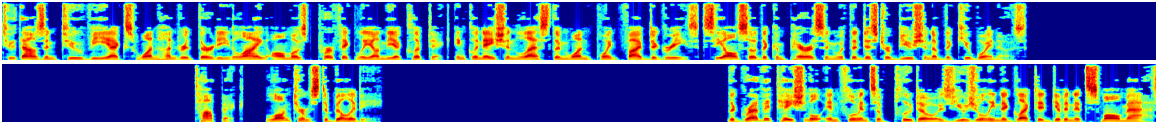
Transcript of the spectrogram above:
2002 VX 130 lying almost perfectly on the ecliptic inclination less than 1.5 degrees. See also the comparison with the distribution of the cubewanos Long-term stability The gravitational influence of Pluto is usually neglected given its small mass.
